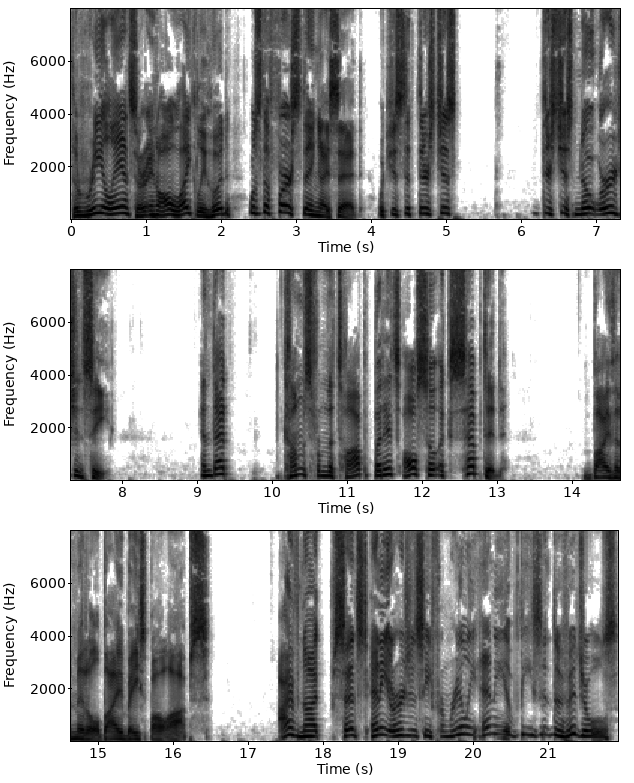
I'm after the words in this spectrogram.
The real answer, in all likelihood, was the first thing I said, which is that there's just, there's just no urgency. And that comes from the top, but it's also accepted by the middle, by baseball ops. I've not sensed any urgency from really any of these individuals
